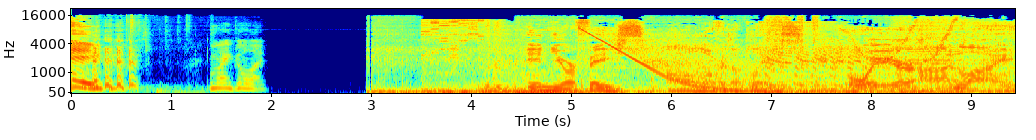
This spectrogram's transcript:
Yay! Oh my god. In your face, all over the place. We're online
